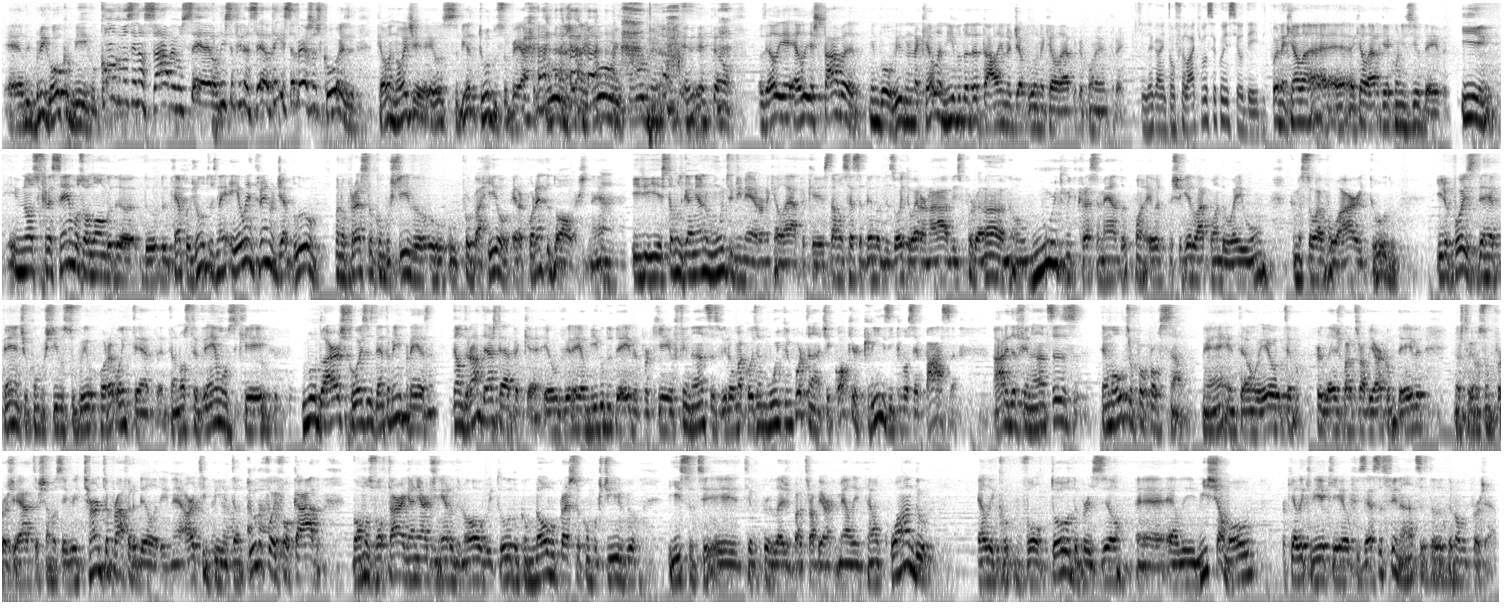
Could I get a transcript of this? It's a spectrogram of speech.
ele brigou comigo. Como que você não sabe? Você é analista financeiro, tem que saber essas coisas. Aquela noite eu sabia tudo sobre a GPU, e tudo. Então, mas ele, ele estava envolvido naquele nível de detalhe no JetBlue naquela época quando eu entrei. Que legal, então foi lá que você conheceu o David. Foi naquela, é, naquela época que eu conheci o David. E, e nós crescemos ao longo do, do, do, tempo juntos, né? Eu entrei no JetBlue quando o preço do combustível o, o por barril era 40 dólares, né? Uhum. E, estamos ganhando muito dinheiro naquela época. Estamos recebendo 18 aeronaves por ano, muito, muito crescimento. Eu cheguei lá quando o A1 começou a voar e tudo. E depois, de repente, o combustível subiu por 80. Então, nós tivemos que mudar as coisas dentro da empresa. Então, durante esta época, eu virei amigo do David, porque finanças virou uma coisa muito importante. E qualquer crise que você passa, a área de finanças tem uma outra proporção, né? Então, eu tive o privilégio para trabalhar com o David. Nós tivemos um projeto, chama-se Return to Profitability, né? RTP. Então, tudo foi focado. Vamos voltar a ganhar dinheiro de novo e tudo, com novo preço do combustível isso eh, tive o privilégio para trabalhar com ela. Então, quando ele voltou do Brasil, é, ele me chamou porque ele queria que eu fizesse as finanças do, do novo projeto.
